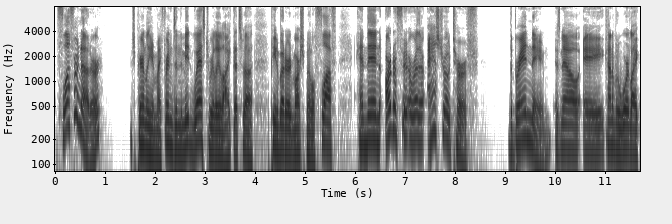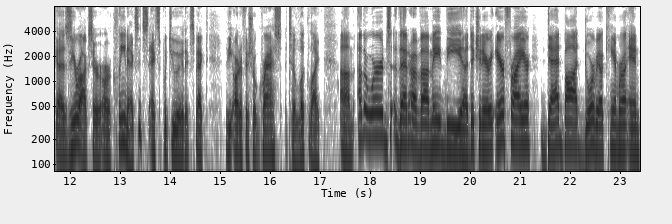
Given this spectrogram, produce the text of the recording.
Fluffernutter, which apparently my friends in the Midwest really like. That's uh, peanut butter and marshmallow fluff. And then artific- or rather AstroTurf, the brand name is now a kind of a word like a Xerox or, or Kleenex. It's, it's what you would expect the artificial grass to look like. Um, other words that have uh, made the uh, dictionary: air fryer, dad bod, doorbell camera, and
